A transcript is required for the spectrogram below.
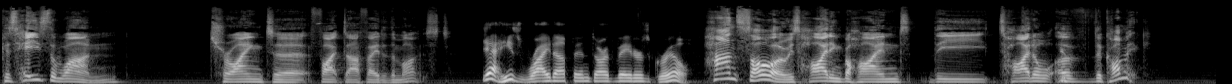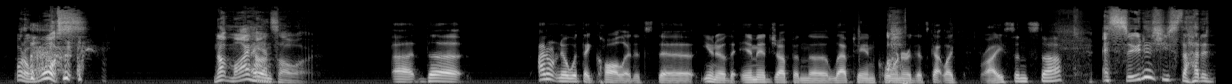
because he's the one trying to fight Darth Vader the most. Yeah, he's right up in Darth Vader's grill. Han Solo is hiding behind the title of the comic. What a wuss! Not my Han And- Solo. Uh, the I don't know what they call it. It's the you know the image up in the left hand corner that's got like the price and stuff. As soon as you started,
